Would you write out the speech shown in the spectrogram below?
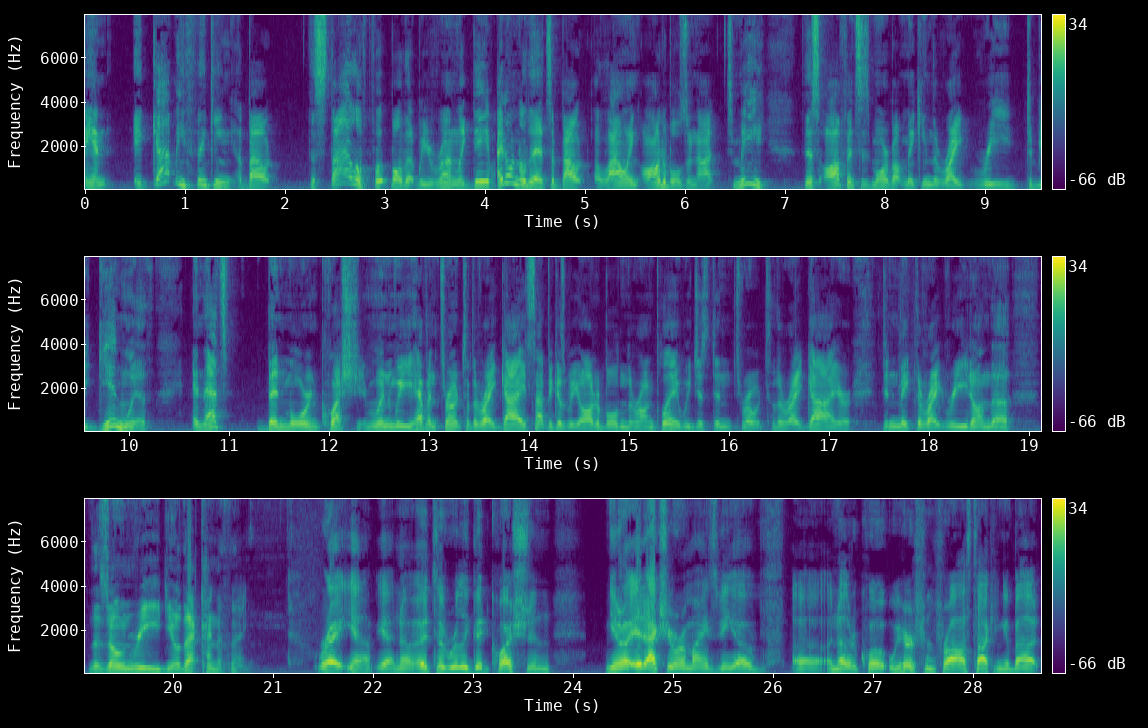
And it got me thinking about the style of football that we run, like Dave, I don't know that it's about allowing audibles or not. To me, this offense is more about making the right read to begin with, and that's been more in question. When we haven't thrown it to the right guy, it's not because we audibled in the wrong play. We just didn't throw it to the right guy or didn't make the right read on the, the zone read, you know, that kind of thing. Right. Yeah. Yeah. No, it's a really good question. You know, it actually reminds me of uh, another quote we heard from Frost talking about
